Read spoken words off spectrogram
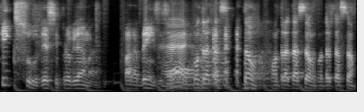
fixo desse programa. Parabéns, Israel. É, contratação, contratação, contratação.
